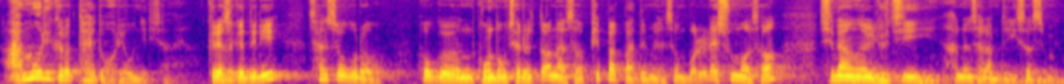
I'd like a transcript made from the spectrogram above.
아무리 그렇다 해도 어려운 일이잖아요. 그래서 그들이 산속으로 혹은 공동체를 떠나서 핍박받으면서 몰래 숨어서 신앙을 유지하는 사람들이 있었습니다.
